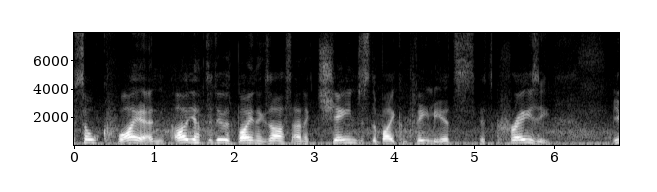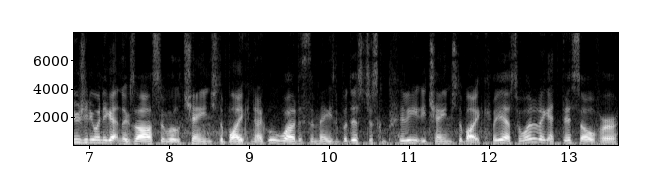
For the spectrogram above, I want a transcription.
so quiet, and all you have to do is buy an exhaust, and it changes the bike completely. It's it's crazy. Usually when you get an exhaust it will change the bike and you're like, oh wow, this is amazing. But this just completely changed the bike. But yeah, so why did I get this over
